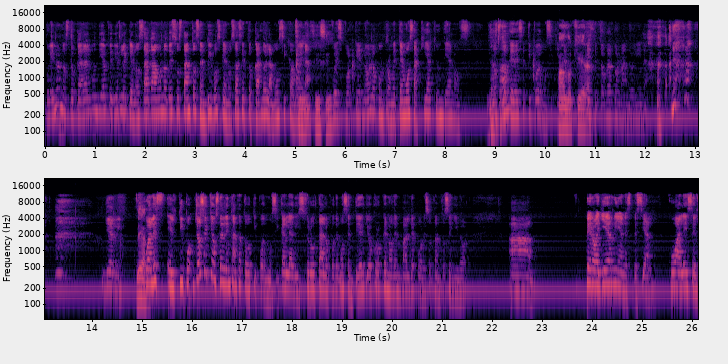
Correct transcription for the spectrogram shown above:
Bueno, nos tocará algún día pedirle que nos haga uno de esos tantos en vivos que nos hace tocando la música buena. Sí, sí, sí. Pues, ¿por qué no lo comprometemos aquí a que un día nos, nos toque de ese tipo de música? Cuando quiera. Que se toca con mandolina. Jerry, Dígame. ¿cuál es el tipo? Yo sé que a usted le encanta todo tipo de música, la disfruta, lo podemos sentir. Yo creo que no de balde por eso tanto seguidor. Ah, pero a Jerry en especial, ¿cuál es el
